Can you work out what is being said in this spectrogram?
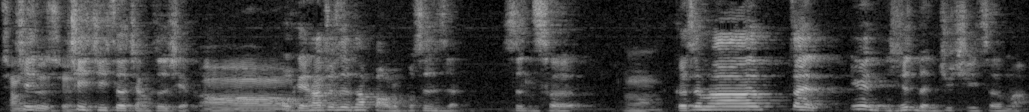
强制险，汽汽车强制险哦。OK，它就是它保的不是人，是车。嗯，可是它在因为你是人去骑车嘛，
